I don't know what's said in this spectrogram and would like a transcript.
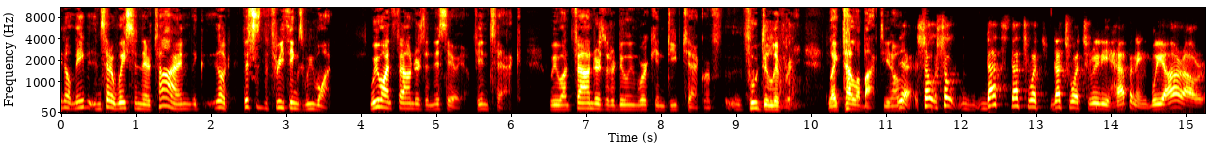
you know, maybe instead of wasting their time, look, this is the three things we want. We want founders in this area, fintech. We want founders that are doing work in deep tech or f- food delivery, like Talabat. You know. Yeah. So so that's that's what that's what's really happening. We are our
